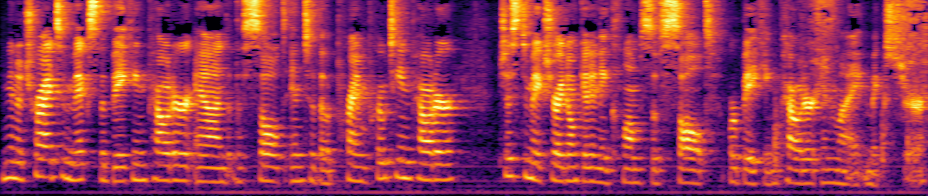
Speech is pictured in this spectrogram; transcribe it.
I'm gonna try to mix the baking powder and the salt into the prime protein powder just to make sure I don't get any clumps of salt or baking powder in my mixture.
